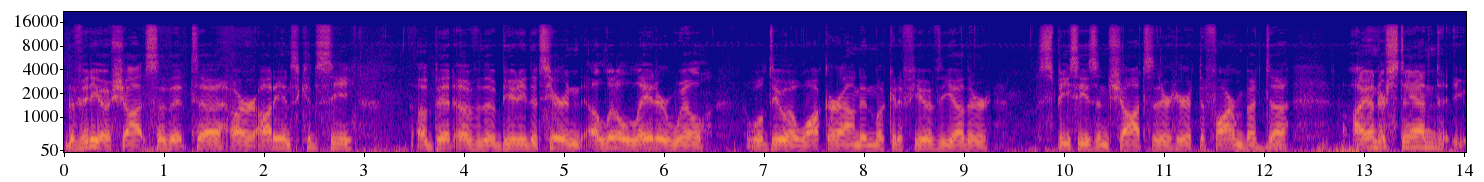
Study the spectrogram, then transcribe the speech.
the video shot so that uh, our audience could see a bit of the beauty that's here, and a little later we'll we'll do a walk around and look at a few of the other species and shots that are here at the farm. But uh, I understand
